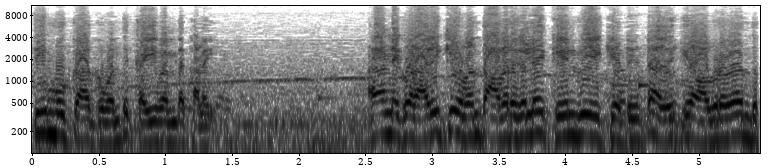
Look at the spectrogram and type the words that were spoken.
திமுகவுக்கு வந்து கைவந்த கலை. அன்னைக்கு ஒரு அறிக்கையை வந்து அவர்களே கேள்வியை கேட்டுக்கிட்டு அதுக்கு அவர்களே வந்து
